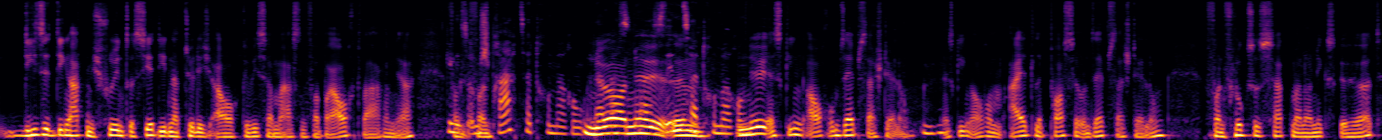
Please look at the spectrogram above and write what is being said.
diese Dinge hatten mich früh interessiert, die natürlich auch gewissermaßen verbraucht waren. Ja. Ging es um Sprachzertrümmerung oder ja, was nö, Sinnzertrümmerung? Ähm, nö, es ging auch um Selbstdarstellung. Mhm. Es ging auch um eitle Posse und Selbstdarstellung. Von Fluxus hat man noch nichts gehört.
